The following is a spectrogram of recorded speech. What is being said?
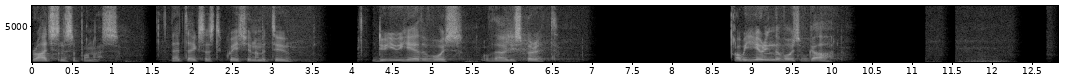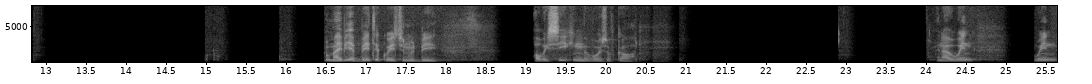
righteousness upon us. That takes us to question number two Do you hear the voice of the Holy Spirit? Are we hearing the voice of God? Or maybe a better question would be Are we seeking the voice of God? You know, when, when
